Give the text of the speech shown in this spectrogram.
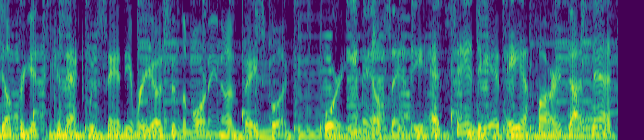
Don't forget to connect with Sandy Rios in the morning on Facebook or email Sandy at sandy at afr.net.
